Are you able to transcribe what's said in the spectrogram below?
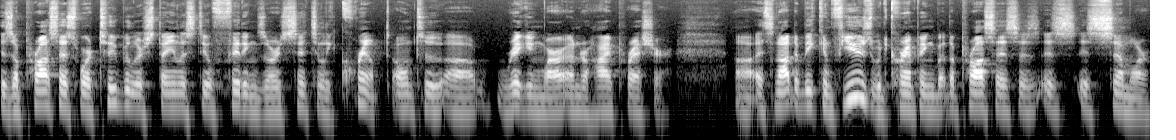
is a process where tubular stainless steel fittings are essentially crimped onto uh, rigging wire under high pressure. Uh, it's not to be confused with crimping, but the process is, is, is similar.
